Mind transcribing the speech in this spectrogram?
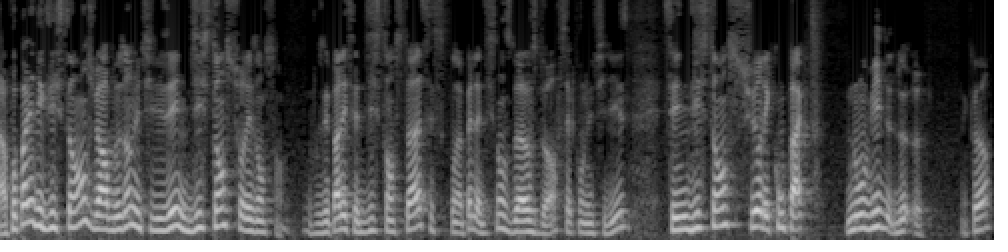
Alors pour parler d'existence, je vais avoir besoin d'utiliser une distance sur les ensembles. Je vous ai parlé de cette distance-là, c'est ce qu'on appelle la distance de Hausdorff, celle qu'on utilise. C'est une distance sur les compacts non vides de E. D'accord?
